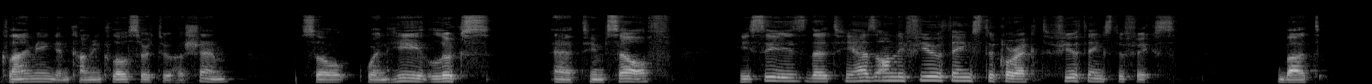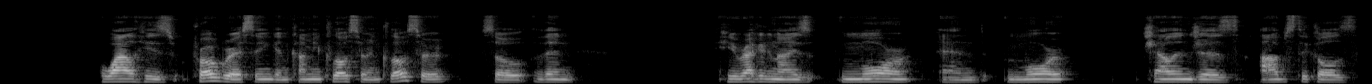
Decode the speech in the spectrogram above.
climbing and coming closer to Hashem, so when he looks at himself, he sees that he has only few things to correct, few things to fix. But while he's progressing and coming closer and closer, so then he recognizes more and more challenges, obstacles,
